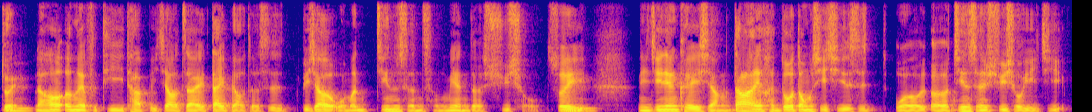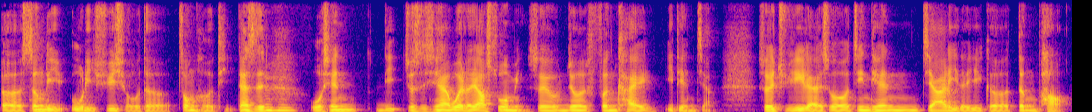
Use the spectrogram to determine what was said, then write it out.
对，嗯、然后 NFT 它比较在代表的是比较我们精神层面的需求，所以你今天可以想，当然很多东西其实是。我呃精神需求以及呃生理物理需求的综合体，但是我先你就是现在为了要说明，所以我们就分开一点讲。所以举例来说，今天家里的一个灯泡，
